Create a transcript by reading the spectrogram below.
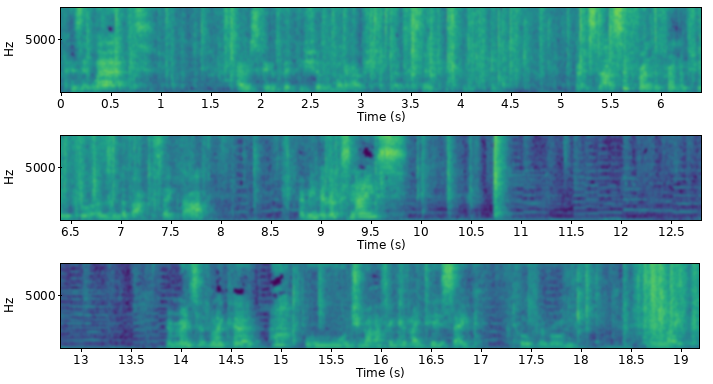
Because it worked. I'm just gonna quickly show them what it actually looks like. Right, so that's the front. The front looks really cool, and then the back's like that. I mean, it looks nice. It reminds me of like a. oh, do you know what I think it might taste like? Toblerone. You know, like.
